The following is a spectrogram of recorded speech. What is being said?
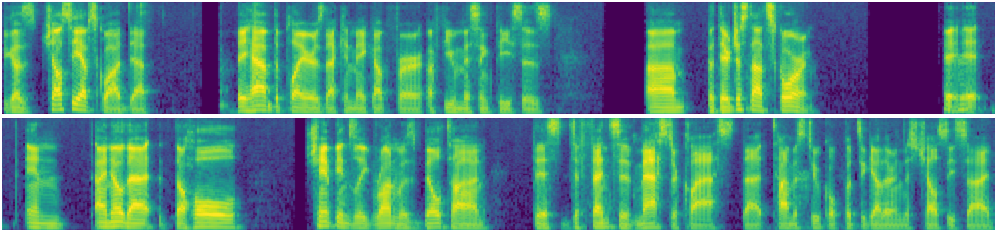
because Chelsea have squad depth. They have the players that can make up for a few missing pieces, um, but they're just not scoring. It- Mhm. it- and I know that the whole Champions League run was built on this defensive masterclass that Thomas Tuchel put together in this Chelsea side.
